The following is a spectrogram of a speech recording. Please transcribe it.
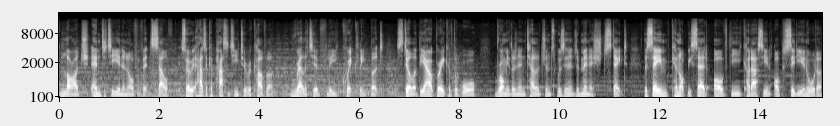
large entity in and of itself. So it has a capacity to recover relatively quickly, but still, at the outbreak of the war, Romulan intelligence was in a diminished state. The same cannot be said of the Cardassian Obsidian Order,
